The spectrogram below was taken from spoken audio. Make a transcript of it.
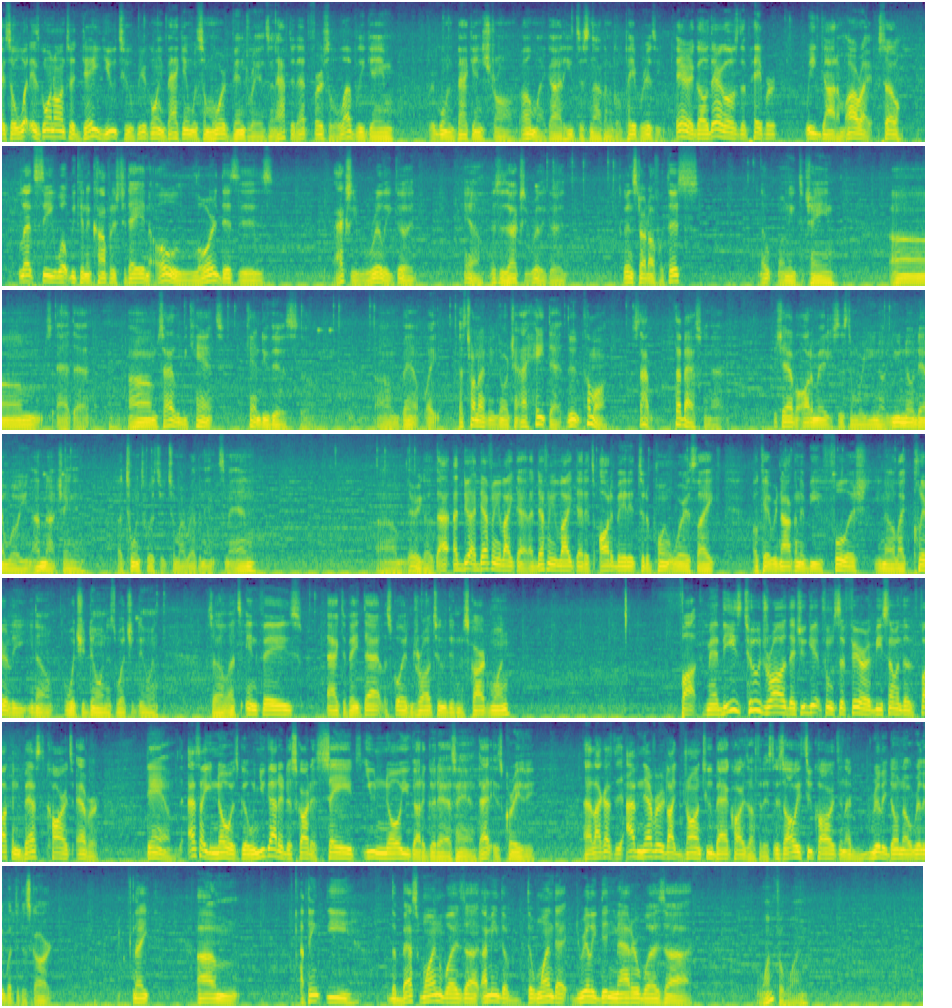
All right, so what is going on today, YouTube? We're going back in with some more Vendreads, and after that first lovely game, we're going back in strong. Oh my God, he's just not gonna go paper, is he? There it goes. There goes the paper. We got him. All right, so let's see what we can accomplish today. And oh Lord, this is actually really good. Yeah, this is actually really good. Let's go ahead and start off with this. Nope, no need to chain. Um, let's add that. Um, sadly we can't can't do this though. Um, bam. Wait, let's try not to ignore chain. I hate that, dude. Come on, stop stop asking that. They should have an automatic system where you know you know damn well you, I'm not chaining a twin twister to my revenants, man. Um, there you go. I, I do. I definitely like that. I definitely like that it's automated to the point where it's like, okay, we're not going to be foolish. You know, like clearly, you know, what you're doing is what you're doing. So let's in phase, activate that. Let's go ahead and draw two, then discard one. Fuck, man, these two draws that you get from Saffira be some of the fucking best cards ever. Damn, that's how you know it's good. When you gotta discard a Sage, you know you got a good ass hand. That is crazy. Uh, like I said, I've never like drawn two bad cards off of this. It's always two cards, and I really don't know really what to discard. Like, um, I think the the best one was uh, I mean the the one that really didn't matter was uh, one for one.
